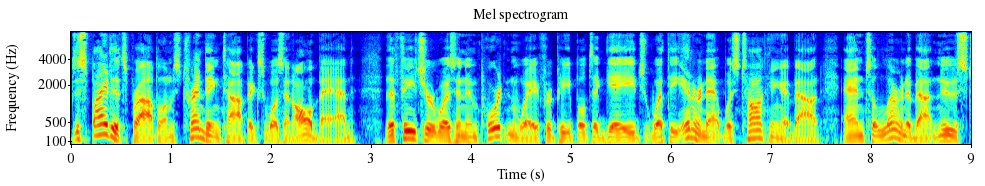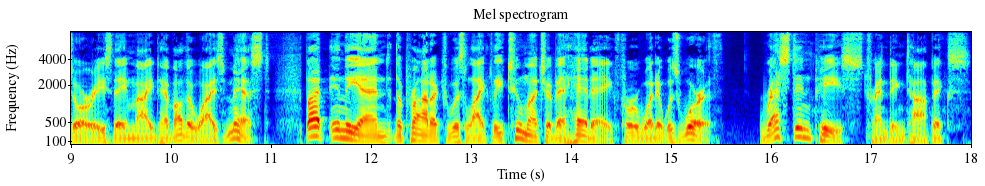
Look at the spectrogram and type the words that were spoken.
Despite its problems, Trending Topics wasn't all bad. The feature was an important way for people to gauge what the internet was talking about and to learn about news stories they might have otherwise missed. But in the end, the product was likely too much of a headache for what it was worth. Rest in peace, Trending Topics.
